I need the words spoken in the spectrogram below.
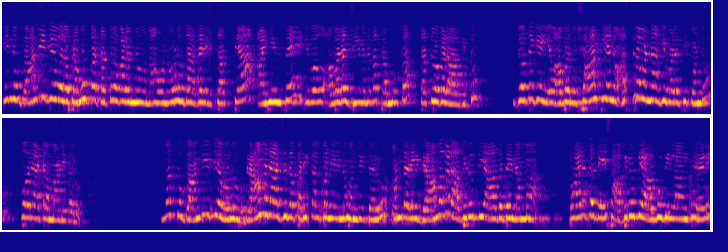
ಇನ್ನು ಗಾಂಧೀಜಿಯವರ ಪ್ರಮುಖ ತತ್ವಗಳನ್ನು ನಾವು ನೋಡುವುದಾದರೆ ಸತ್ಯ, ಅಹಿಂಸೆ ಇವು ಅವರ ಜೀವನದ ಪ್ರಮುಖ ತತ್ವಗಳಾಗಿದ್ದು, ಜೊತೆಗೆ ಅವರು ಶಾಂತಿಯನ್ನು ಅಸ್ತ್ರವನ್ನಾಗಿ ಬಳಸಿಕೊಂಡು ಹೋರಾಟ ಮಾಡಿದರು. ಮತ್ತು ಗಾಂಧೀಜಿ ಅವರು ಗ್ರಾಮ ರಾಜ್ಯದ ಪರಿಕಲ್ಪನೆಯನ್ನು ಹೊಂದಿದ್ದರು. ಅಂದರೆ ಗ್ರಾಮಗಳ ಅಭಿವೃದ್ಧಿ ಆಗದೆ ನಮ್ಮ ಭಾರತ ದೇಶ ಅಭಿವೃದ್ಧಿ ಆಗುವುದಿಲ್ಲ ಅಂತ ಹೇಳಿ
